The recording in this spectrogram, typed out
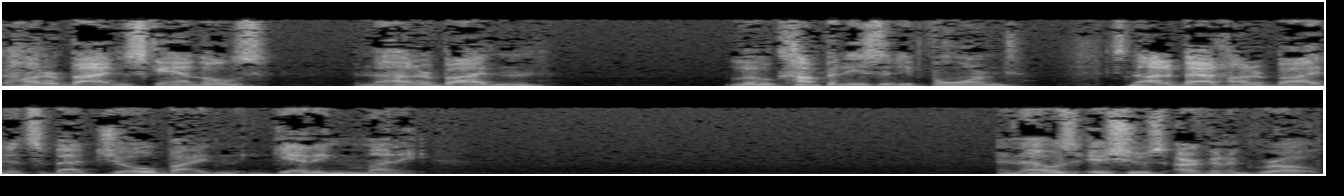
The Hunter Biden scandals and the Hunter Biden little companies that he formed. It's not about Hunter Biden, it's about Joe Biden getting money. And those issues are going to grow.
